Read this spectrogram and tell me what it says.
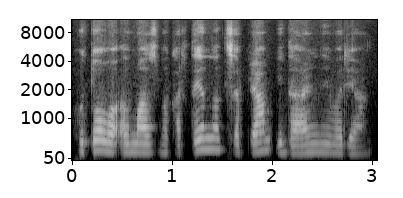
готова алмазна картина це прям ідеальний варіант.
